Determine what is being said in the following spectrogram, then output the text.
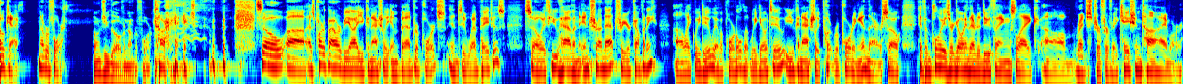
Okay. Number four. Why don't you go over number four? All right. so, uh, as part of Power BI, you can actually embed reports into web pages. So, if you have an intranet for your company, uh, like we do, we have a portal that we go to. You can actually put reporting in there. So, if employees are going there to do things like um, register for vacation time or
